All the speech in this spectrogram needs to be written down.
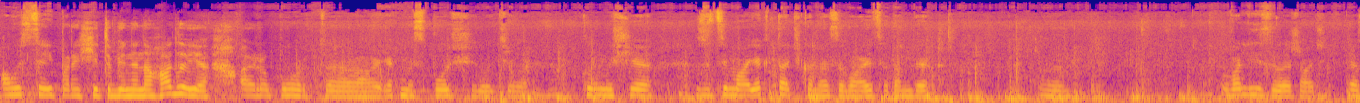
А ось цей перехід тобі не нагадує аеропорт, е, як ми з Польщі летіли. Коли ми ще за цими, як тачка називається, там де е, валізи лежать. Я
